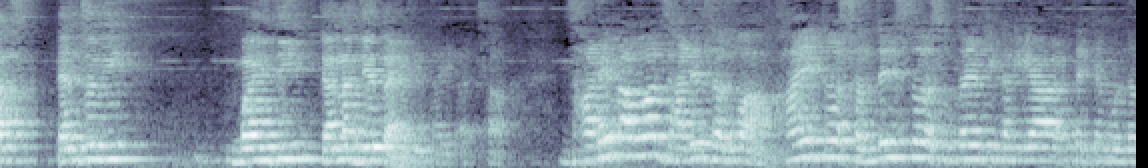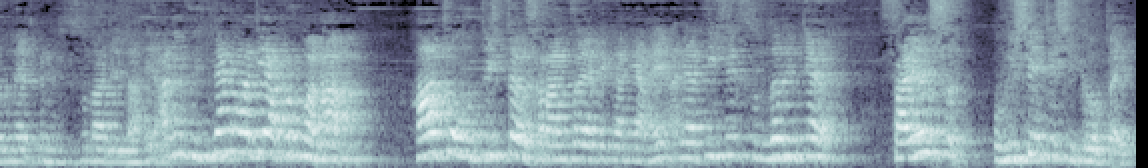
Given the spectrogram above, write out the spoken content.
आज त्यांचं मी माहिती त्यांना देत आहे. झाडे लावा झाडे जगवा. हा एक संदेश सुद्धा या ठिकाणी या त्याच्याबद्दल या ठिकाणी दिसून आलेला आहे. आणि विज्ञानवादी आपण म्हणा हाच उद्दिष्ट सरांचा या ठिकाणी आहे आणि अतिशय सुंदररित्या सायन्स विषय ते शिकवतायत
